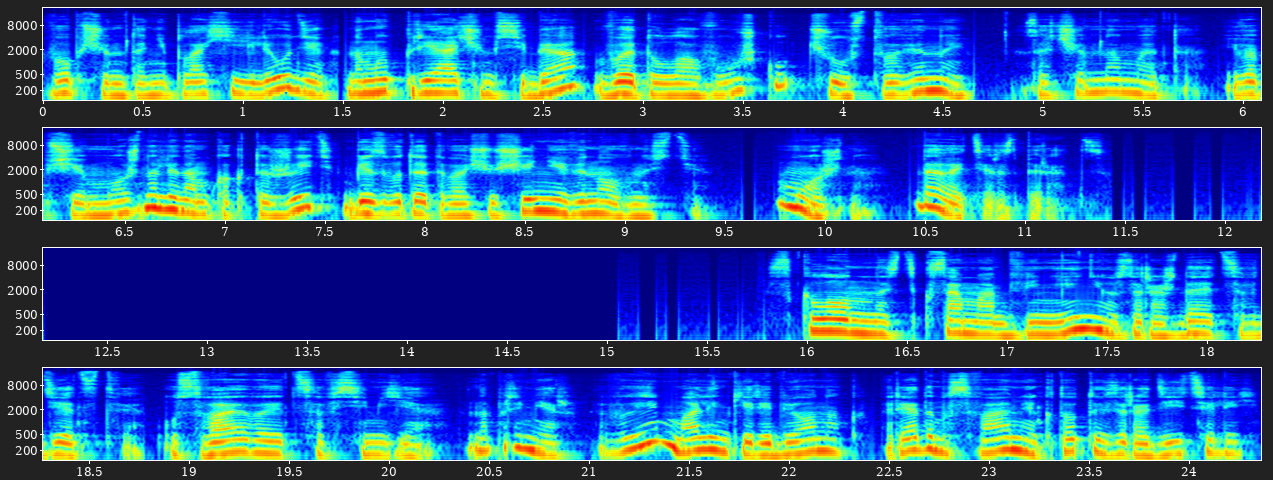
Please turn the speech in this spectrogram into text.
в общем-то, неплохие люди, но мы прячем себя в эту ловушку чувства вины? Зачем нам это? И вообще, можно ли нам как-то жить без вот этого ощущения виновности? Можно. Давайте разбираться. Склонность к самообвинению зарождается в детстве, усваивается в семье. Например, вы маленький ребенок, рядом с вами кто-то из родителей.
